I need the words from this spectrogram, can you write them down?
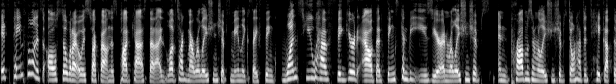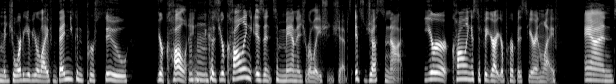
It's painful and it's also what I always talk about in this podcast that I love talking about relationships mainly because I think once you have figured out that things can be easier and relationships and problems in relationships don't have to take up the majority of your life, then you can pursue your calling Mhm. because your calling isn't to manage relationships. It's just not. Your calling is to figure out your purpose here in life. And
